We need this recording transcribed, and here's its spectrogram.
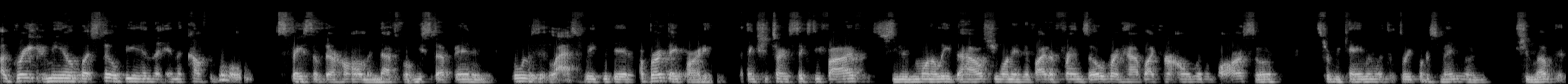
a great meal, but still be in the in the comfortable space of their home. And that's where we step in. And what was it? Last week we did a birthday party. I think she turned 65. She didn't want to leave the house. She wanted to invite her friends over and have like her own little bar. So so we came in with the three course menu, and she loved it.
